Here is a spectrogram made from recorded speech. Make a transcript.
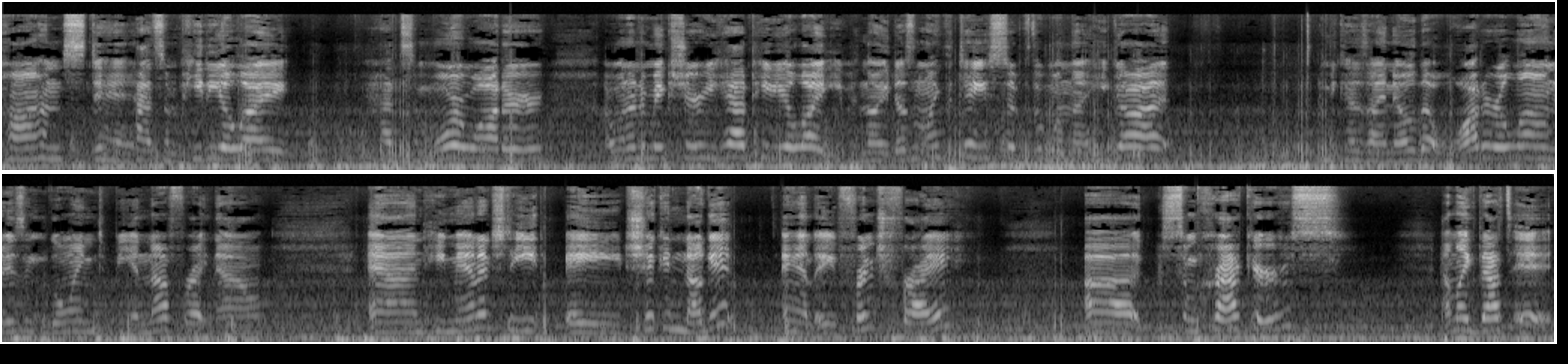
constant. Had some Pedialyte, had some more water. I wanted to make sure he had Pedialyte, even though he doesn't like the taste of the one that he got. Because I know that water alone isn't going to be enough right now. And he managed to eat a chicken nugget and a french fry uh, some crackers, and like that's it.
